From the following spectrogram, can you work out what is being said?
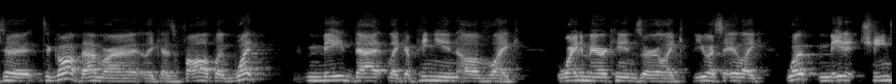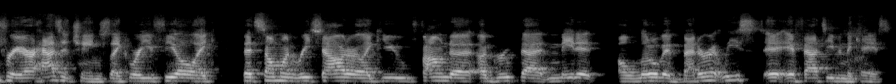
to to go off that more like as a follow up, like what made that like opinion of like white Americans or like USA, like what made it change for you or has it changed? Like where you feel like that someone reached out or like you found a, a group that made it a little bit better at least, if that's even the case.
